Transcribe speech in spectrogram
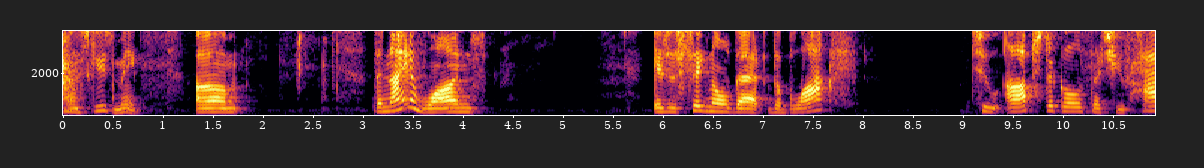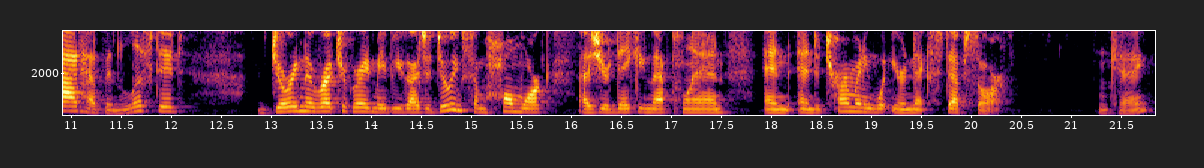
Excuse me. Um, the Knight of Wands is a signal that the blocks to obstacles that you've had have been lifted during the retrograde. Maybe you guys are doing some homework as you're making that plan and, and determining what your next steps are. Okay?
